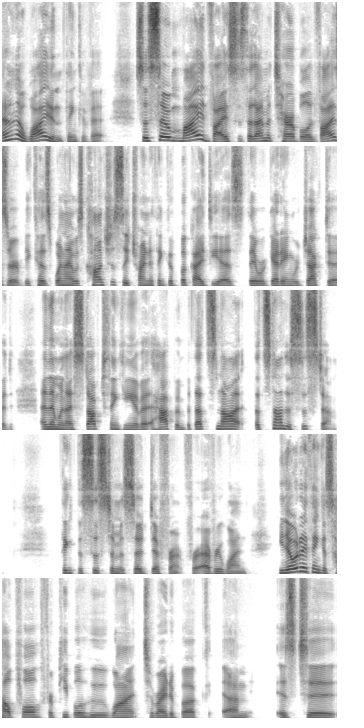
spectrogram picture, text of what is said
I don't know why I didn't think of it. So, so my advice is that I'm a terrible advisor because when I was consciously trying to think of book ideas, they were getting rejected, and then when I stopped thinking of it, it happened. But that's not that's not a system. I think the system is so different for everyone. You know what I think is helpful for people who want to write a book um, is to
